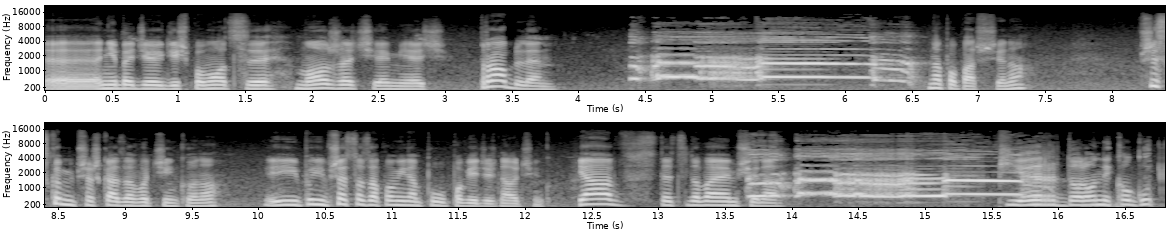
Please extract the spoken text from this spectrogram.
e, nie będzie gdzieś pomocy, możecie mieć problem. No popatrzcie, no. Wszystko mi przeszkadza w odcinku, no. I, I przez to zapominam pół powiedzieć na odcinku. Ja zdecydowałem się na pierdolony kogut.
